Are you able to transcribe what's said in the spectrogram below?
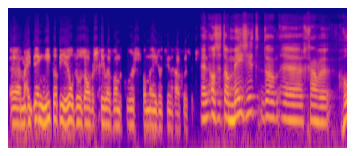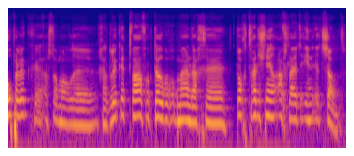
Eh, maar ik denk niet dat hij heel veel zal verschillen van de koers van 29 augustus. En als het dan mee zit, dan eh, gaan we hopelijk, eh, als het allemaal eh, gaat lukken, 12 oktober op maandag toch traditioneel afsluiten in het zand.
